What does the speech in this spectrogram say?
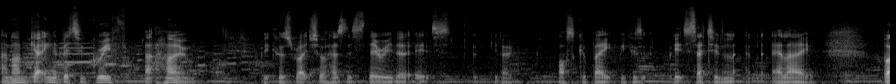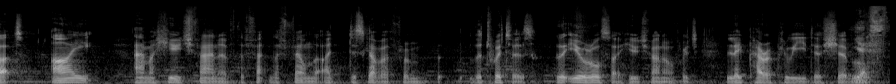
and I'm getting a bit of grief at home because Rachel has this theory that it's, you know, Oscar bait because it's set in LA. But I am a huge fan of the, fa- the film that I discovered from the, the Twitters that you're also a huge fan of, which Les Parapluies de Cherbourg. Yes,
